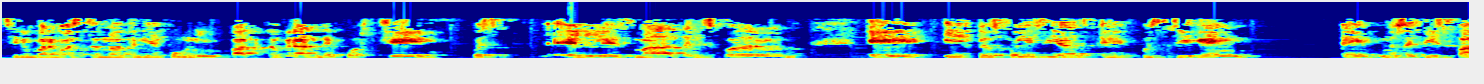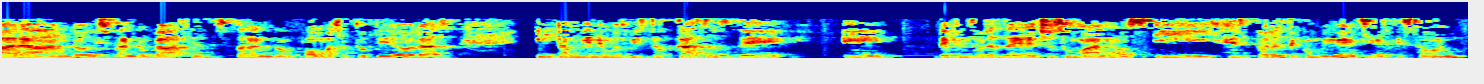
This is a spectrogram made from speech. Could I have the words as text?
sin embargo, esto no ha tenido como un impacto grande porque, pues, el ESMAD, el escuadrón eh, y los policías, eh, pues, siguen eh, no sé, disparando, disparando gases, disparando bombas aturdidoras. Y también hemos visto casos de defensores de derechos humanos y gestores de convivencia que son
